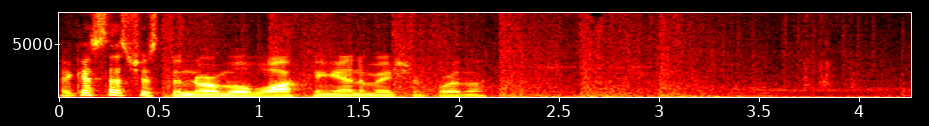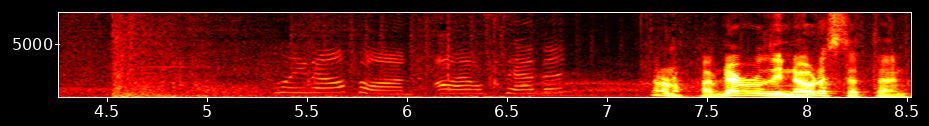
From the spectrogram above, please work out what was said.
I guess that's just the normal walking animation for them. I don't know. I've never really noticed it then,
